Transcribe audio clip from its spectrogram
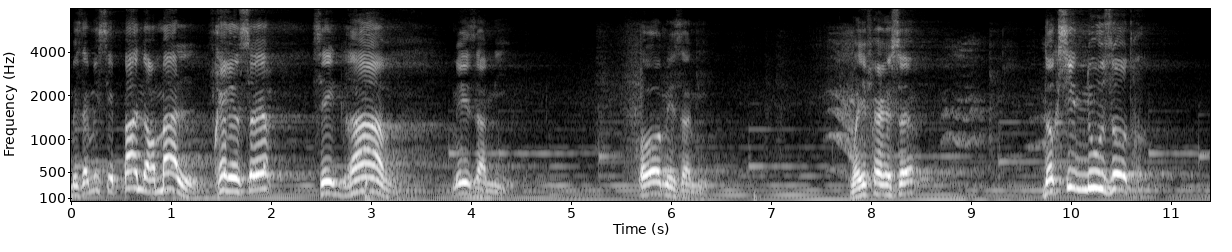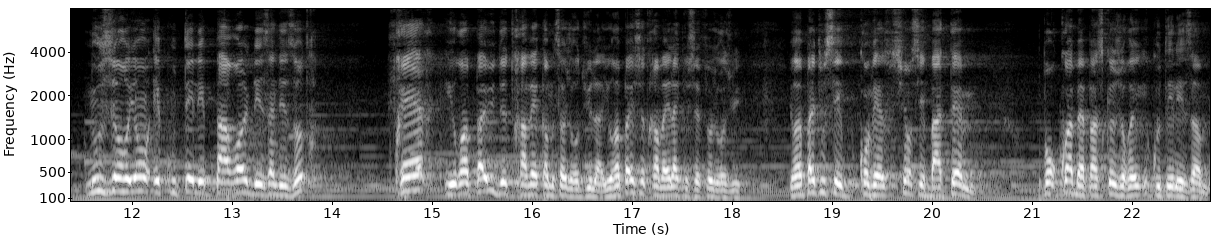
Mes amis, c'est pas normal. Frères et sœurs, c'est grave. Mes amis. Oh, mes amis. Vous voyez, frères et sœurs? Donc, si nous autres, nous aurions écouté les paroles des uns des autres, Frère, il n'y aura pas eu de travail comme ça aujourd'hui là. Il n'y aura pas eu ce travail-là qui se fait aujourd'hui. Il n'y aura pas eu toutes ces conversations, ces baptêmes. Pourquoi? Ben Parce que j'aurais écouté les hommes.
